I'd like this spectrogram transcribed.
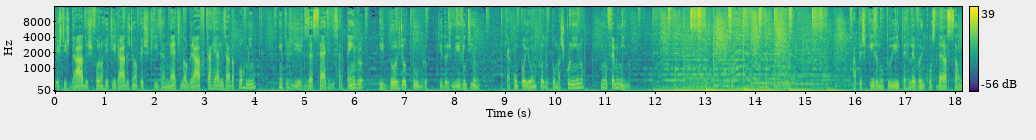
Estes dados foram retirados de uma pesquisa netnográfica realizada por mim entre os dias 17 de setembro e 2 de outubro de 2021, que acompanhou um produtor masculino e um feminino. A pesquisa no Twitter levou em consideração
